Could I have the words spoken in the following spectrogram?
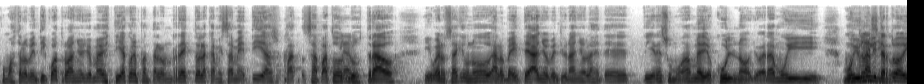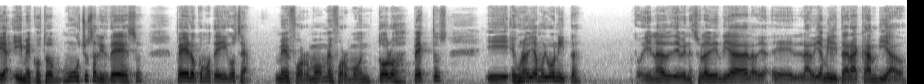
como hasta los 24 años, yo me vestía con el pantalón recto, la camisa metida, zapa- zapatos Claro. lustrados. Y bueno, sabes que uno a los 20 años, 21 años, la gente tiene su moda medio cool. No, yo era muy, muy, Muy militar todavía y me costó mucho salir de eso. Pero como te digo, o sea, me formó, me formó en todos los aspectos y es una vida muy bonita. Hoy en la de Venezuela hoy en día la, eh, la vida militar ha cambiado,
